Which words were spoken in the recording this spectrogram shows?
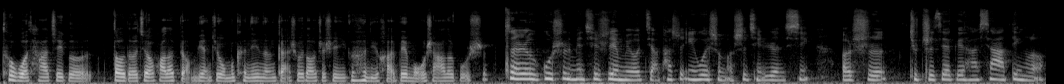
透过他这个道德教化的表面，就我们肯定能感受到这是一个女孩被谋杀的故事。在这个故事里面，其实也没有讲她是因为什么事情任性，而是就直接给她下定了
